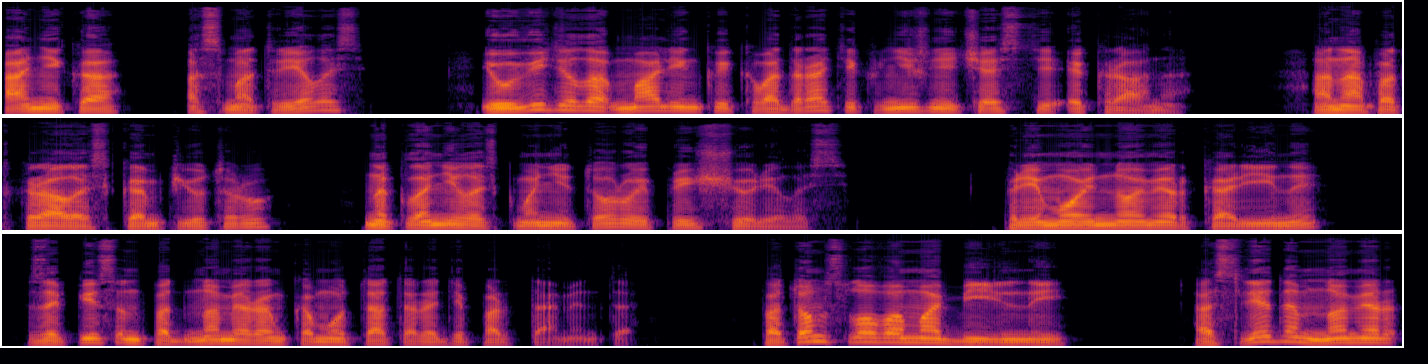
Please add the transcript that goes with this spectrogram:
Аника осмотрелась и увидела маленький квадратик в нижней части экрана. Она подкралась к компьютеру, наклонилась к монитору и прищурилась. Прямой номер Карины записан под номером коммутатора департамента. Потом слово «мобильный», а следом номер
